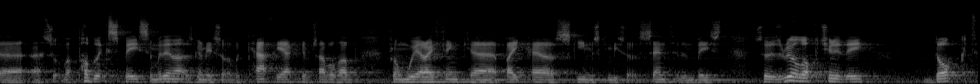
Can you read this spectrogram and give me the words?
a, a sort of a public space, and within that there's going to be a sort of a cafe active travel hub from where I think uh, bike hire schemes can be sort of centred and based. So there's a real opportunity. Docked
